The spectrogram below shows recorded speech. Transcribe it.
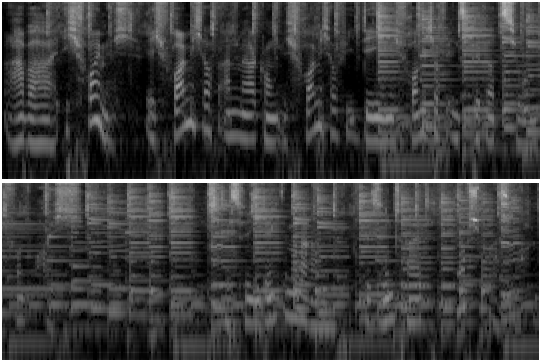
Aber ich freue mich. Ich freue mich auf Anmerkungen, ich freue mich auf Ideen, ich freue mich auf Inspiration von euch. Und deswegen denkt immer daran, Gesundheit darf Spaß machen.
